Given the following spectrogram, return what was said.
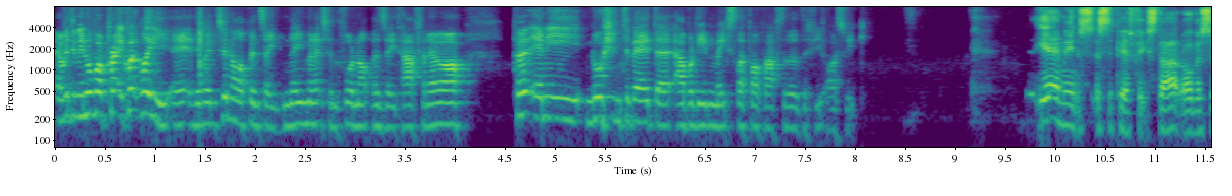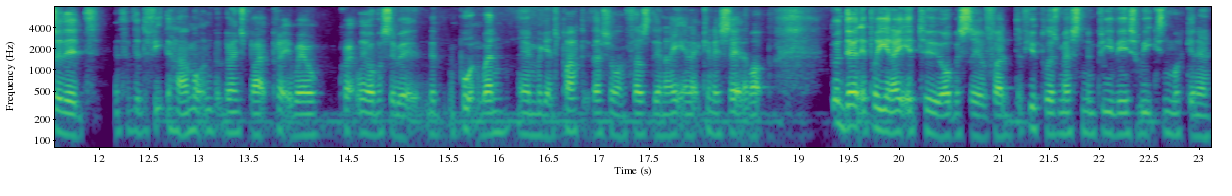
it would have been over pretty quickly. Uh, they went 2 0 up inside nine minutes and 4 0 up inside half an hour. Put any notion to bed that Aberdeen might slip up after their defeat last week? Yeah, I mean, it's, it's the perfect start. Obviously, they'd, they defeat the Hamilton, but bounced back pretty well quickly. Obviously, with the important win um, against Partick Thistle on Thursday night, and it kind of set them up going down to play United too. Obviously, I've had a few players missing in previous weeks, and we're kind of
